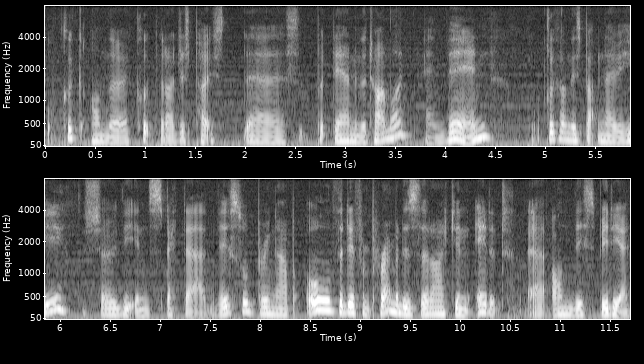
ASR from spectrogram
we'll click on the clip that I just post, uh, put down in the timeline, and then We'll click on this button over here to show the inspector. This will bring up all the different parameters that I can edit uh, on this video.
